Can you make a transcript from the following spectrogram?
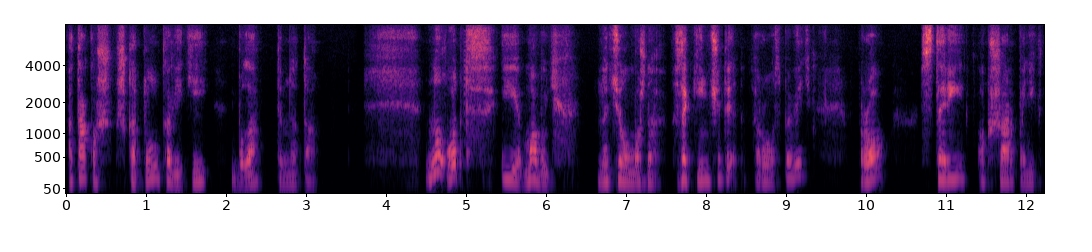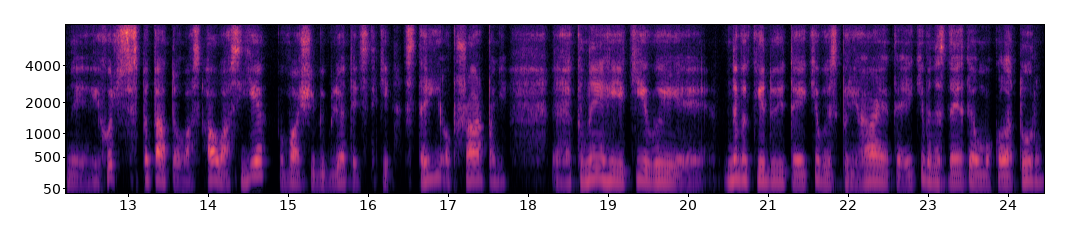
а також шкатулка, в якій була темнота. Ну, от і, мабуть, на цьому можна закінчити розповідь про старі обшарпані книги. І хочеться спитати у вас, а у вас є в вашій бібліотеці такі старі обшарпані е, книги, які ви не викидуєте, які ви зберігаєте, які ви не здаєте в макулатуру?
